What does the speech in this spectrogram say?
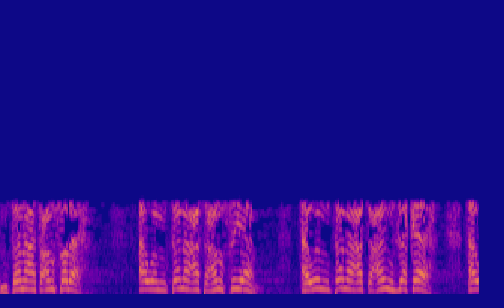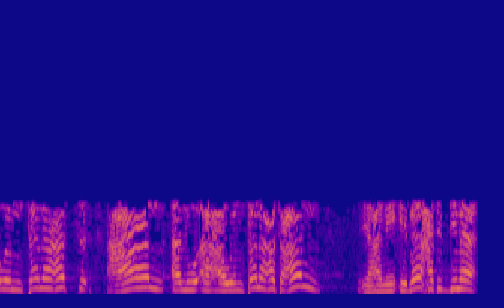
امتنعت عن صلاة أو امتنعت عن صيام أو امتنعت عن زكاة أو امتنعت عن أو امتنعت عن يعني إباحة الدماء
